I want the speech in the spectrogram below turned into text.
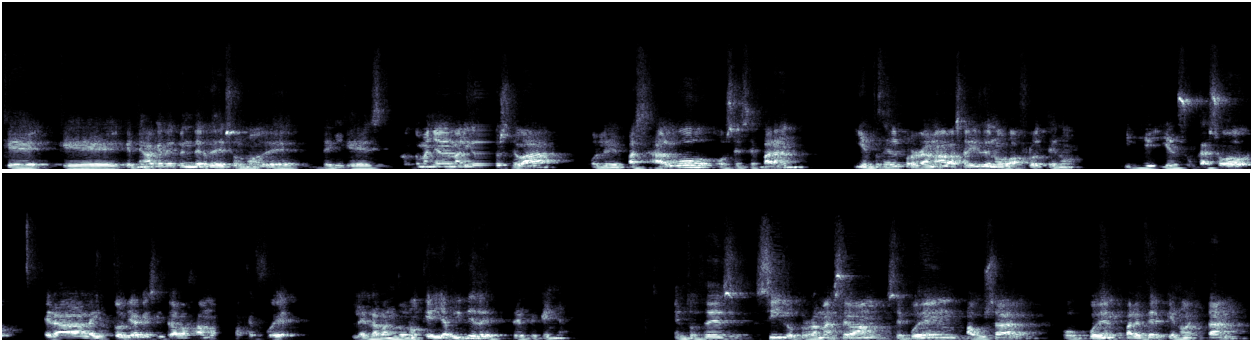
que, que, tenga que depender de eso, ¿no? De, de que si pronto mañana el marido se va, o le pasa algo, o se separan, y entonces el programa va a salir de nuevo a flote, ¿no? Y, en su caso era la historia que sí trabajamos, que fue el abandono que ella vive de, pequeña. Entonces, sí, los programas se, van, se pueden pausar o pueden parecer que no están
